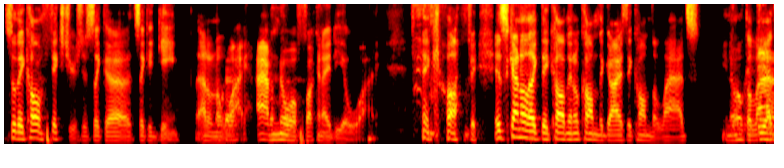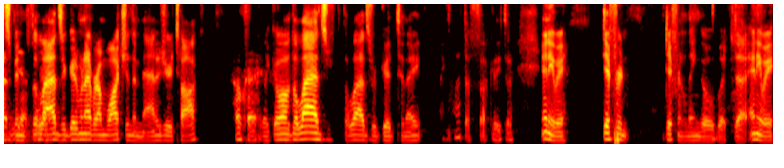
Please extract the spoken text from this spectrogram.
so they call them fixtures. It's like a it's like a game. I don't know Okay. why. I have no fucking idea why. They call 'em fi- it's kind of like they call them, they don't call them the guys, they call them the lads. You know, Okay, the yeah, lads been yeah, the yeah. lads are good whenever I'm watching the manager talk. Okay. Like, oh, the lads, the lads were good tonight. Like, what the fuck are they talking? Anyway, different, different lingo. But uh, anyway,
